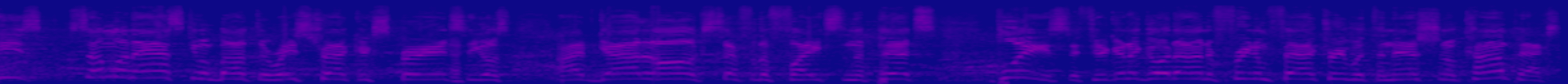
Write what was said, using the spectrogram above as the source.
he's. Someone asked him about the racetrack experience. He goes, I've got it all except for the fights in the pits. Please, if you're going to go down to Freedom Factory with the National Compacts,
